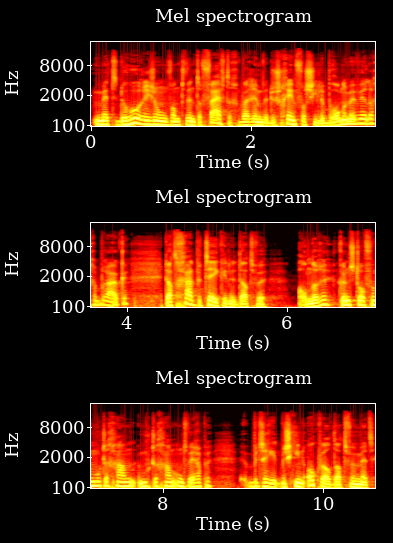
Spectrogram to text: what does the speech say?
met de horizon van 2050, waarin we dus geen fossiele bronnen meer willen gebruiken, dat gaat betekenen dat we andere kunststoffen moeten gaan, moeten gaan ontwerpen. Betekent misschien ook wel dat we met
